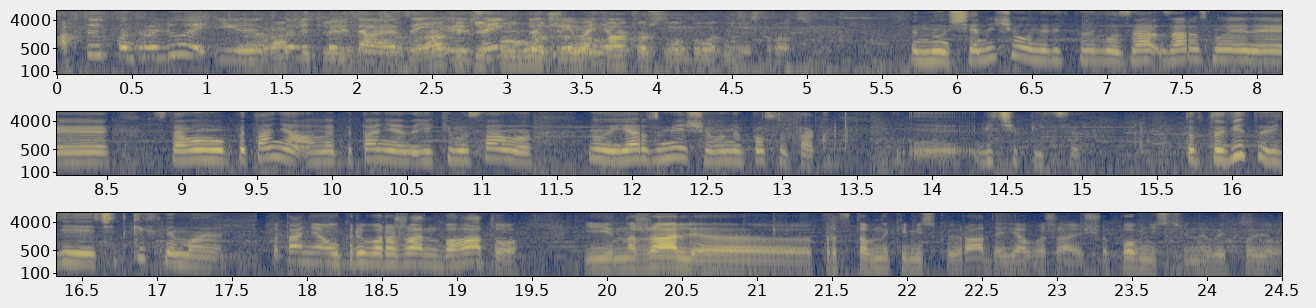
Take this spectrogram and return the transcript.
А хто їх контролює і хто відповідає за, їх- графіки за їх погоджено дотримання? також з обладміністрацією. Ну ще нічого не відповіло. За- Зараз ми е, ставимо питання, але питання, які ми ставимо, ну я розумію, що вони просто так е, відчепіться. Тобто відповіді чітких немає. Питання у криворожан багато, і, на жаль, е, представники міської ради, я вважаю, що повністю не відповіли.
